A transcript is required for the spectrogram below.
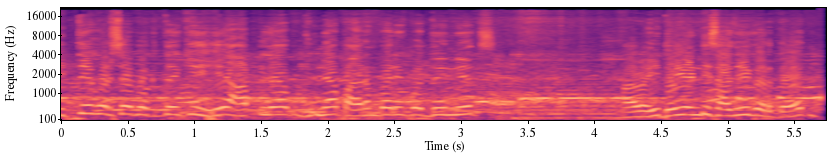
कित्येक वर्ष बघतोय की हे आपल्या जुन्या पारंपरिक पद्धतीनेच ही दहीहंडी साजरी करतात.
